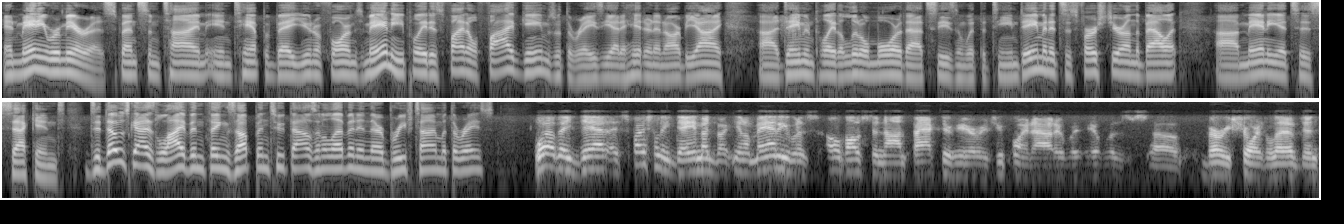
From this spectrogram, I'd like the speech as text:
and Manny Ramirez spent some time in Tampa Bay uniforms. Manny played his final five games with the Rays. He had a hit and an RBI. Uh, Damon played a little more that season with the team. Damon, it's his first year on the ballot. Uh, Manny, it's his second. Did those guys liven things up in 2011 in their brief time with the Rays? Well, they did, especially Damon. But you know, Manny was almost a non-factor here, as you point out. It was it was uh, very short-lived, and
